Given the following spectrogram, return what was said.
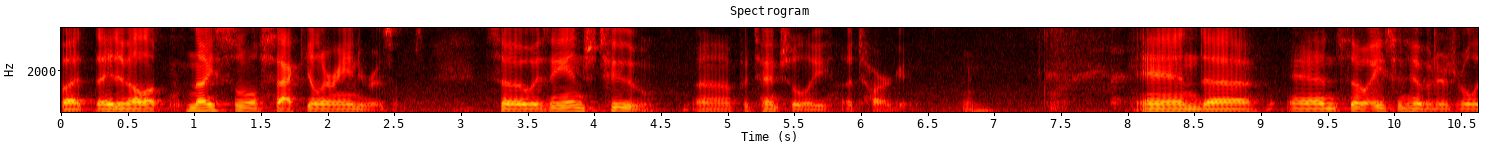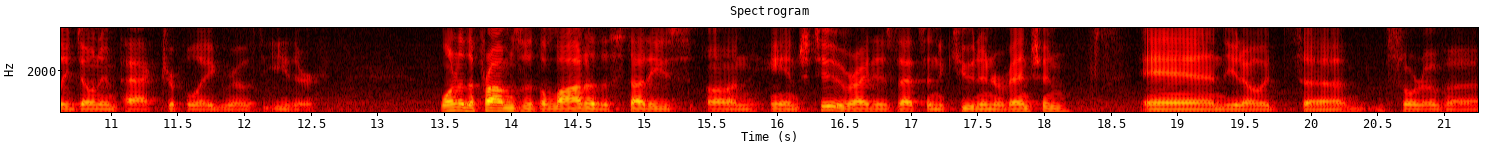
but they develop nice little saccular aneurysms. So is Ang2 uh, potentially a target? And, uh, and so ACE inhibitors really don't impact AAA growth either. One of the problems with a lot of the studies on Ang2, right, is that's an acute intervention, and you know it's uh, sort of a,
